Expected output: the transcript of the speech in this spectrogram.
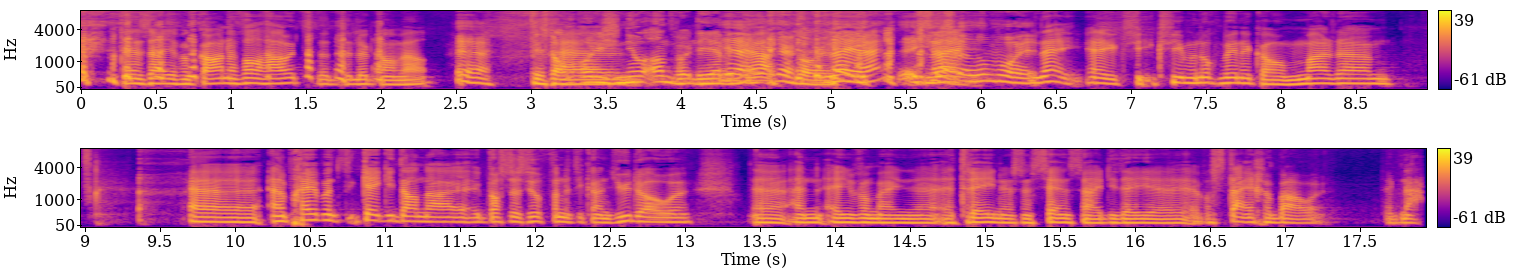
Tenzij je van carnaval houdt, dat lukt dan wel. Ja, Het is wel een origineel antwoord. Die heb ik ja. niet eerder gehoord. Nee, hè? deze is wel mooi. Nee, nee ik, zie, ik zie me nog binnenkomen. Maar ehm, eh, en op een gegeven moment keek ik dan naar... Ik was dus heel fanatiek aan het judoën. Eh, en een van mijn eh, trainers, een sensei, die deed, eh, was stijgerbouwer. Ik dacht, nou,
